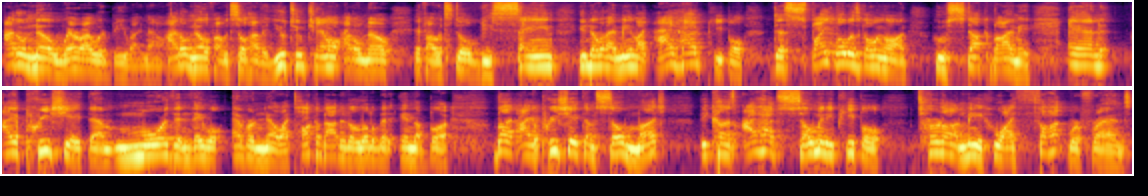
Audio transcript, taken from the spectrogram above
I don't know where I would be right now. I don't know if I would still have a YouTube channel. I don't know if I would still be sane. You know what I mean? Like I had people, despite what was going on, who stuck by me. And I appreciate them more than they will ever know. I talk about it a little bit in the book, but I appreciate them so much because I had so many people turn on me who I thought were friends.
